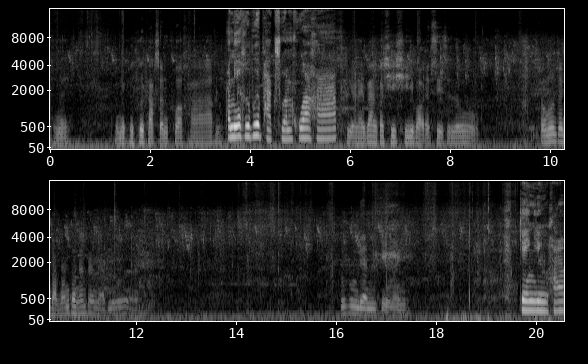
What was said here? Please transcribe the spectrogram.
เห็นไหมอันนี้คือพืชผักสวนครัวครับนี่อันนี้คือพืชผักสวนครัวครับ มีอะไรบ้างก็ชี้ชี้บอก FC สิลูกตรงนู้นเป็นแบบนั้นตรงนั้นเป็นแบบนี้ลูกภูมิเรียนเก่งไหมนี่เก่งอยู่ครับ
